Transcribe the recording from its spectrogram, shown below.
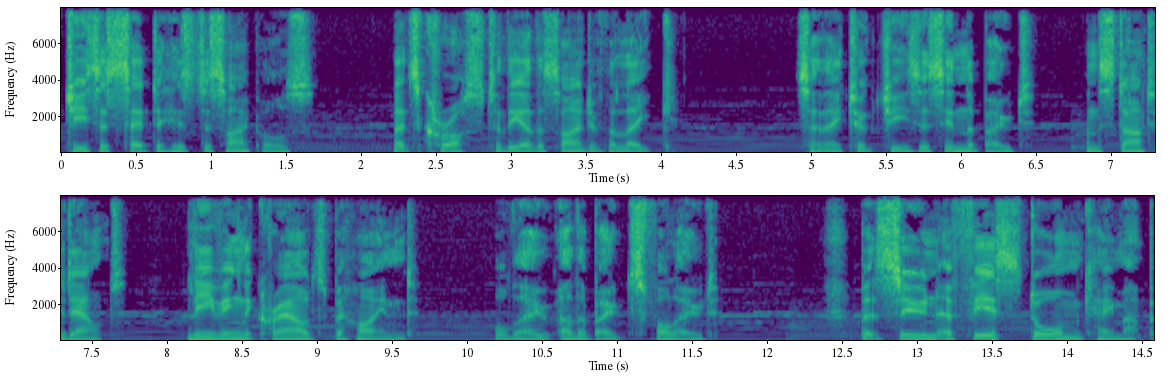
Jesus said to his disciples, Let's cross to the other side of the lake. So they took Jesus in the boat and started out, leaving the crowds behind, although other boats followed. But soon a fierce storm came up.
